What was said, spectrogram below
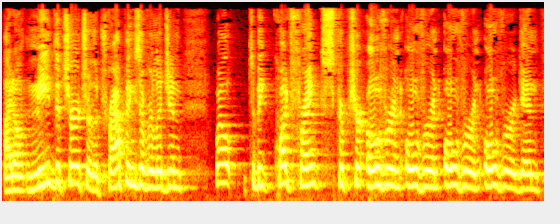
I don't need the church or the trappings of religion. Well, to be quite frank, scripture over and over and over and over again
